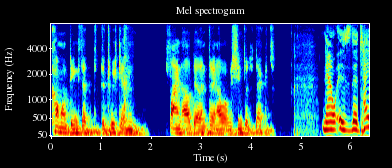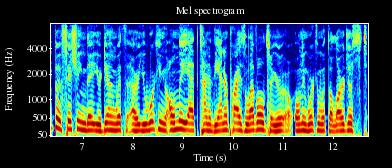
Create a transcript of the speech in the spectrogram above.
common things that that we can find out there and train our machine to detect now, is the type of phishing that you're dealing with, are you working only at kind of the enterprise level? So you're only working with the largest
